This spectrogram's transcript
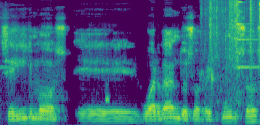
seguimos eh, guardando esos recursos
